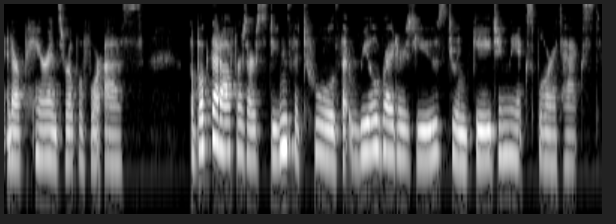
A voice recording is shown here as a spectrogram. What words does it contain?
and our parents wrote before us. A book that offers our students the tools that real writers use to engagingly explore a text.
